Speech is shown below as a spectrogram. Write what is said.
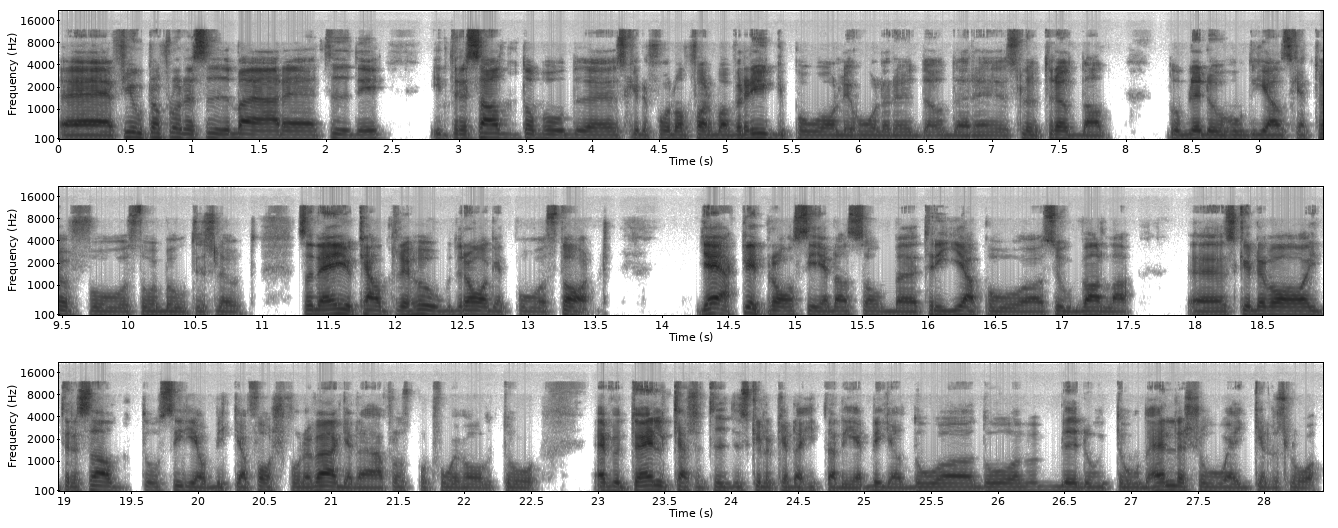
Eh, 14 Floresima är eh, tidig. Intressant om hon eh, skulle få någon form av rygg på Olli Håleryd under eh, slutrundan. Då blir då hon ganska tuff och stå emot till slut. Sen är ju Country Home draget på start. Jäkligt bra senast som eh, trea på Solvalla. Eh, skulle vara intressant att se om Mika Fors får iväg det här från sport 2 i volt och eventuellt kanske tidigt skulle kunna hitta ledningen. Då, då blir nog inte hon heller så enkel att slå.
